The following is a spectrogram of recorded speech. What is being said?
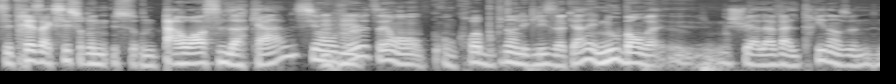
c'est très axé sur une, sur une paroisse locale, si on Mhm. veut. Tu sais, On, on croit beaucoup dans l'église locale. Et nous, bon, ben, euh, je suis à la Valtrie dans une,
